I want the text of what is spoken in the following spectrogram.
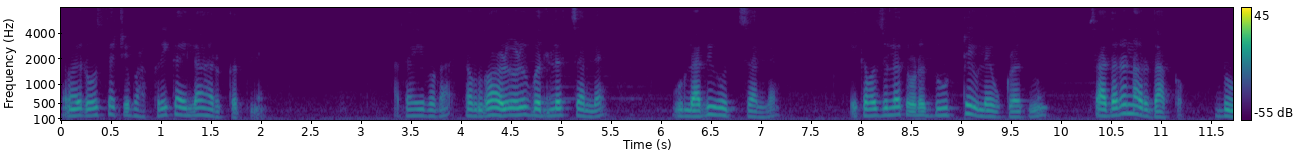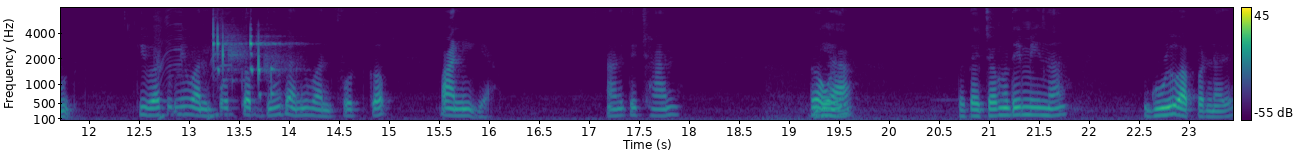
त्यामुळे रोज त्याची भाकरी खायला हरकत नाही. आता हे बघा रंग हळूहळू बदलत चालला आहे गुलाबी होत चालला आहे एका बाजूला थोडं दूध ठेवलं आहे उकळत मी. साधारण अर्धा कप दूध. किंवा तुम्ही वन फोर्थ कप दूध आणि वन फोर्थ कप पाणी घ्या. आणि ते छान घ्या. तर त्याच्यामध्ये मी ना गूळ वापरणार आहे.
